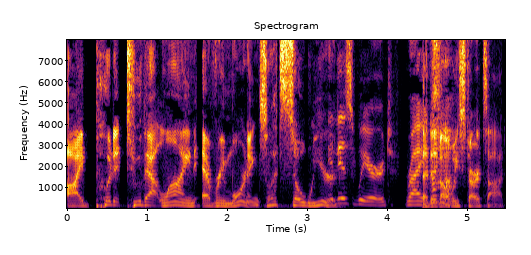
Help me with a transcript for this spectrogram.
I put it to that line every morning. So that's so weird. It is weird, right? that it always starts odd.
